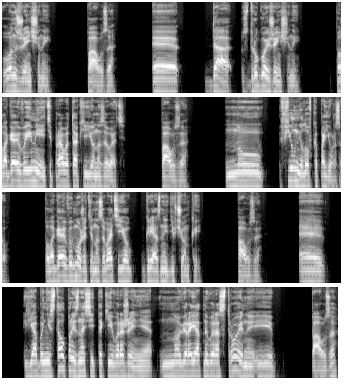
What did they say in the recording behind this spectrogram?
он с женщиной». Пауза. э да, с другой женщиной. Полагаю, вы имеете право так ее называть». Пауза. «Ну...» Фил неловко поерзал. «Полагаю, вы можете называть ее грязной девчонкой». Пауза. э я бы не стал произносить такие выражения, но, вероятно, вы расстроены и...» Пауза.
